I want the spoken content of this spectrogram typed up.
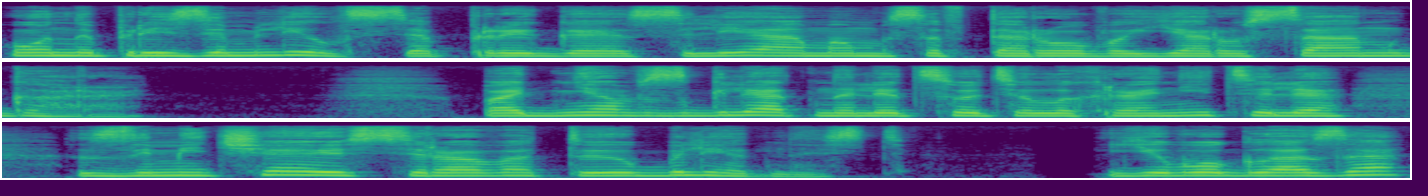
он и приземлился, прыгая с Лиамом со второго яруса ангара. Подняв взгляд на лицо телохранителя, замечаю сероватую бледность. Его глаза,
